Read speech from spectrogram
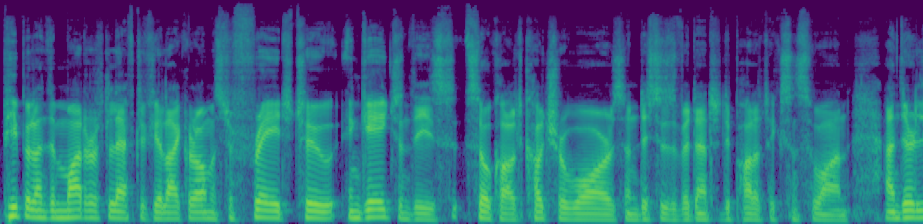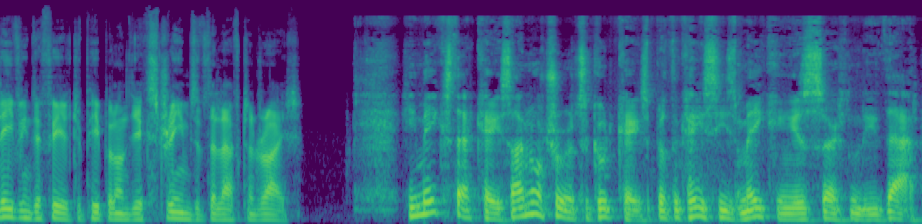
people on the moderate left, if you like, are almost afraid to engage in these so called culture wars and issues of identity politics and so on. And they're leaving the field to people on the extremes of the left and right. He makes that case. I'm not sure it's a good case, but the case he's making is certainly that.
